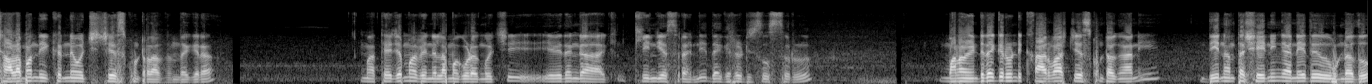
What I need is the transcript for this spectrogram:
చాలామంది ఇక్కడనే వచ్చి చేసుకుంటారు అతని దగ్గర. మా తేజమ్మ వెన్నెలమ్మ కూడా వచ్చి ఏ విధంగా క్లీన్ చేస్తారని దగ్గర ఉండి చూస్తారు మనం ఇంటి దగ్గర ఉండి కార్ వాష్ చేసుకుంటాం కానీ దీని అంత షైనింగ్ అనేది ఉండదు.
